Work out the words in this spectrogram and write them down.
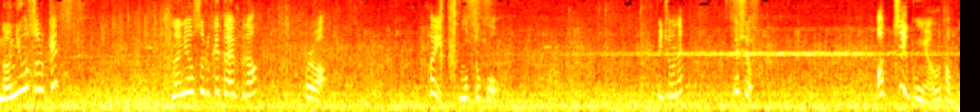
何をする気何をする気タイプだこれははい持っとこう一応ねよいしょあっち行くんやろ多分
